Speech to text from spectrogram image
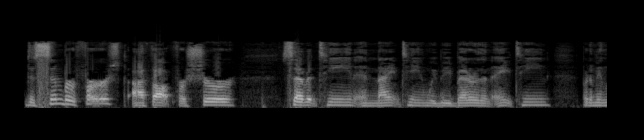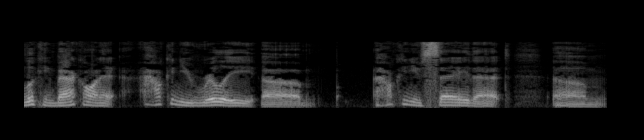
December 1st. I thought for sure 17 and 19 would be better than 18. But I mean, looking back on it, how can you really, um, how can you say that um,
